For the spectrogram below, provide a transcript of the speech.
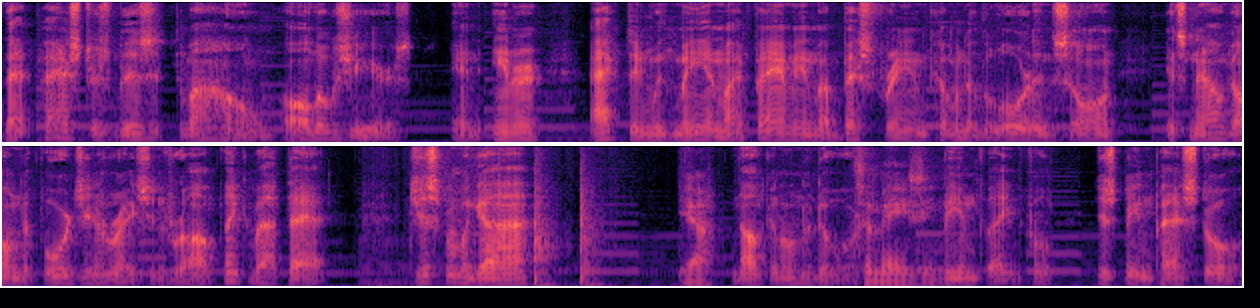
that pastor's visit to my home all those years and interacting with me and my family and my best friend coming to the Lord and so on, it's now gone to four generations, Rob. Think about that. Just from a guy Yeah, knocking on the door, it's amazing. being faithful, just being pastoral.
